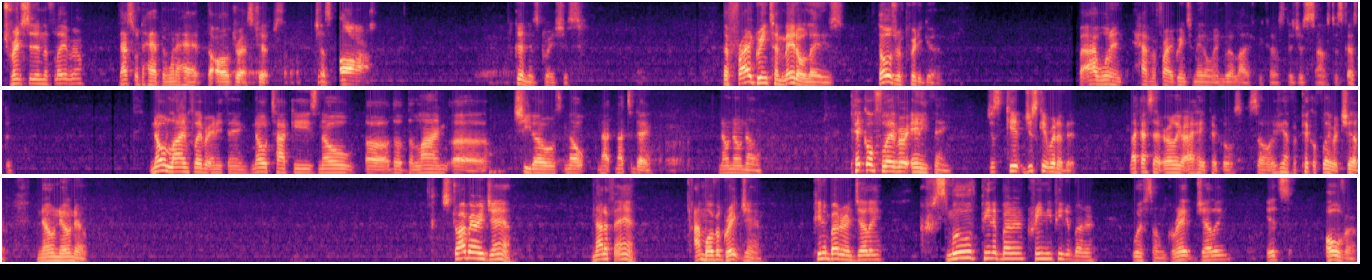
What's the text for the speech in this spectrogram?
drenched it in the flavor. That's what happened when I had the all dressed chips. Just oh goodness gracious. The fried green tomato lays, those were pretty good. But I wouldn't have a fried green tomato in real life because it just sounds disgusting. No lime flavor, anything. No Takis. No uh, the the lime uh, Cheetos. No, not not today. No, no, no. Pickle flavor, anything. Just get just get rid of it. Like I said earlier, I hate pickles. So if you have a pickle flavored chip, no, no, no. Strawberry jam. Not a fan. I'm more of a grape jam. Peanut butter and jelly, smooth peanut butter, creamy peanut butter with some grape jelly. It's over.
